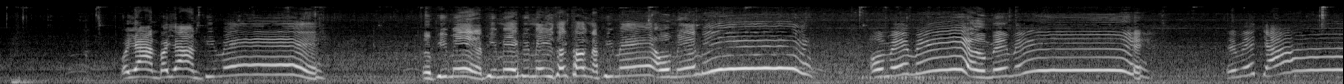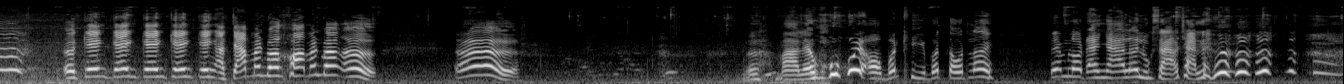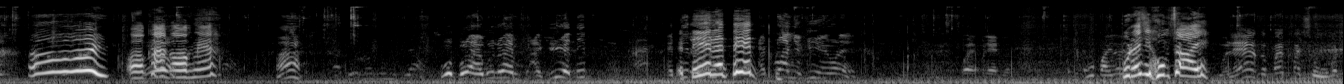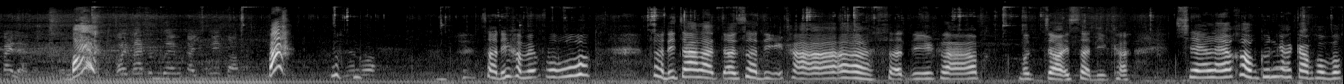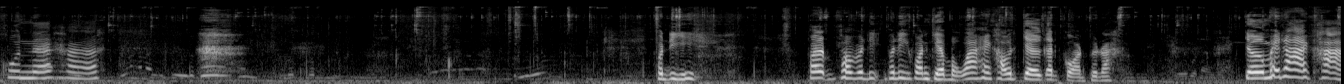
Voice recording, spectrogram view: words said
บยานบยานพี่เมย์เออพี่เมย์พี่เมย์พี่เมย์อยู่ทั้งเทิงๆนะพี่เมย์โอเมเมโอเมเมเออเมเมเอเมจ้าเออเก่งเก่งเก่งเก่งเก่งอะจับมันเบิ่งเคาะมันเบิ่งเออเออเออมาแล้วหุ้ยออกเบิดขี่เบิดโตดเลย เต็มรถอาญาเลยลูกสาวฉัน ยออกข้างออกเนี่ยฮะพูดเพื่อเอาเพื่อนด้วยไอ้ขี้ไอ้ติดไอ้ติดไอ้ติดไอ้ปล้อนอย่างขี้ไอ้วะเนี่ยไปไปเล่นกูไปเลยผู้ได้สิคุบซอยหัวแล้วก็ไปไปสู่มันไปแหละบ้าไปมาจนเมื่อยมันก็อยู่นี่ก่อนบ้าสวัสดีค่ะแม่ปุ๊กสวัสดีจ้าหลานจอยสวัสดีค่ะ สวัสดีครับบักจอยสวัสดีค่ะแชร์แล้วขอบคุณค่ะกลับขอบพระคุณนะคะ พอดีพอพอดีพอดีควันเขียวบอกว่าให้เขาเจอกันก่อนเพื่อนวะเจอไม่ได้ค่ะ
